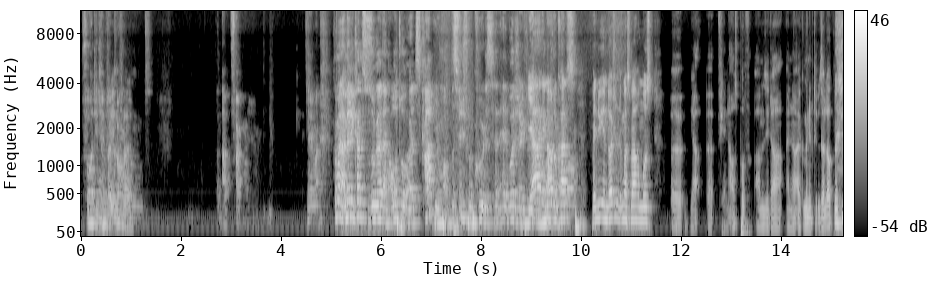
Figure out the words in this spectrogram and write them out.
bevor die Kinder kommen Fall. und dann abfucken. Ja. Guck mal, in Amerika kannst du sogar dein Auto als Cabrio machen. Das finde ich voll cool. Das äh, wollte ich eigentlich Ja, genau, machen, du kannst- aber- Wenn du hier in Deutschland irgendwas machen musst, äh, ja, äh, für einen Auspuff haben Sie da eine allgemeine Betriebserlaubnis?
